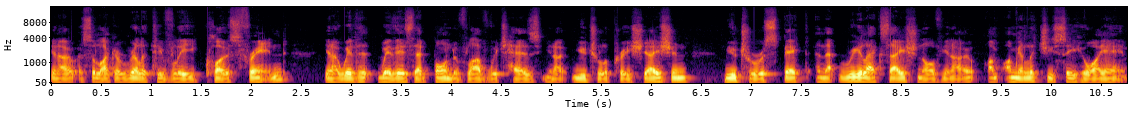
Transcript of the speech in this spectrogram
you know, sort of like a relatively close friend. You know, where, where there's that bond of love which has you know mutual appreciation, mutual respect, and that relaxation of you know I'm, I'm going to let you see who I am,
